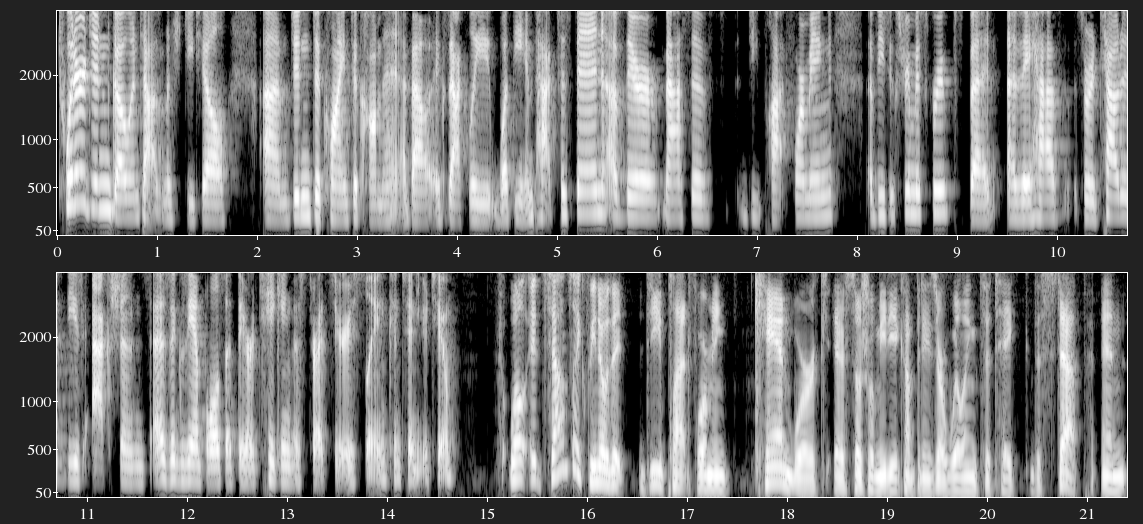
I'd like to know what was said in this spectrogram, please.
Twitter didn't go into as much detail, um, didn't decline to comment about exactly what the impact has been of their massive deplatforming of these extremist groups, but uh, they have sort of touted these actions as examples that they are taking this threat seriously and continue to. Well, it sounds like we know that deplatforming can work if social media companies are willing to take the step. And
